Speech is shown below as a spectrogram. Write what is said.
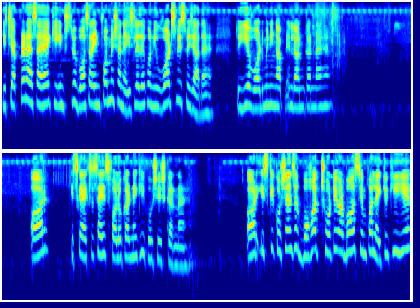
ये चैप्टर ऐसा है कि इसमें बहुत सारा इन्फॉर्मेशन है, इसलिए देखो न्यू वर्ड्स भी इसमें ज़्यादा है। तो ये वर्ड मीनिंग आपने लर्न करना है। और इसका एक्सरसाइज फॉलो करने की कोशिश करना है। और इसके क्वेश्चन आंसर बहुत छोटे और बहुत सिंपल है, क्योंकि ये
